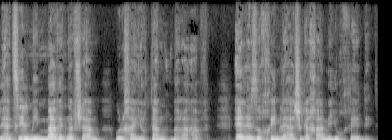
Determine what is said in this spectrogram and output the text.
להציל ממוות נפשם ולחיותם ברעב. אלה זוכים להשגחה מיוחדת.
